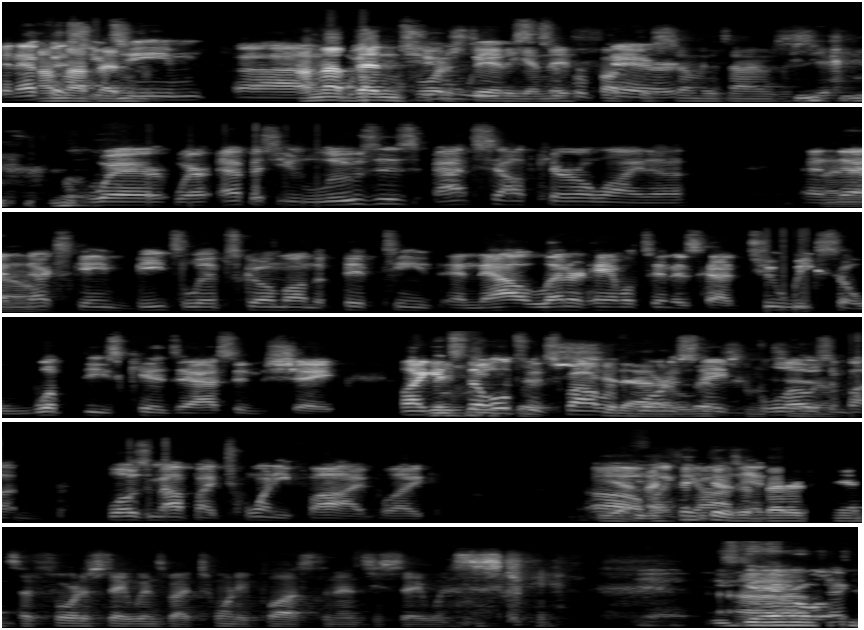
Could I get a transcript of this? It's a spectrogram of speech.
An FSU I'm not betting, team. Uh, I'm not betting Florida State again. to They fucked us so many times this year. where where FSU loses at South Carolina, and I then know. next game beats Lipscomb on the 15th, and now Leonard Hamilton has had two weeks to whoop these kids' ass into shape. Like They it's the ultimate the spot where shit out of Florida State blows too. them by, blows them out by 25. Like, yeah, oh my I think God. there's a And- better chance that Florida State wins by 20 plus than NC State wins this game. Yeah, he's getting everyone I to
